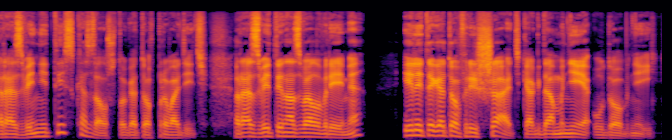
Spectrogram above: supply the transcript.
Разве не ты сказал, что готов проводить? Разве ты назвал время? Или ты готов решать, когда мне удобней?»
